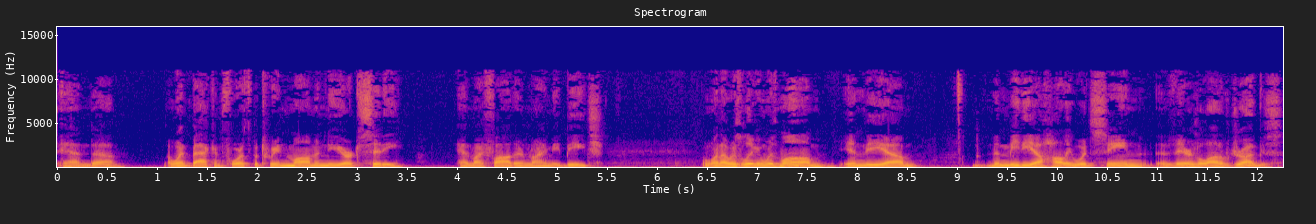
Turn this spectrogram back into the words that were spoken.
and uh, I went back and forth between mom in New York City and my father in Miami Beach. When I was living with mom in the um, the media Hollywood scene, there's a lot of drugs.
